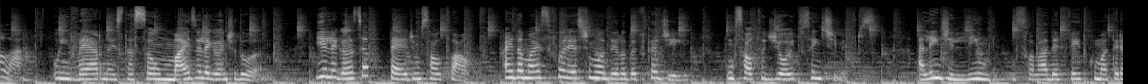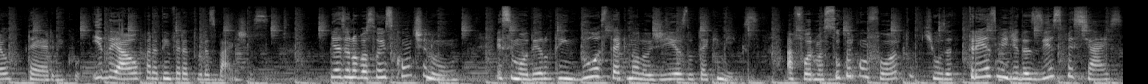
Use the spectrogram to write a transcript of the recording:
Olá! O inverno é a estação mais elegante do ano. E elegância pede um salto alto, ainda mais se for este modelo da Piccadilly, um salto de 8 centímetros. Além de lindo, o solado é feito com material térmico, ideal para temperaturas baixas. E as inovações continuam. Esse modelo tem duas tecnologias do TechMix. A forma Super Conforto, que usa três medidas especiais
